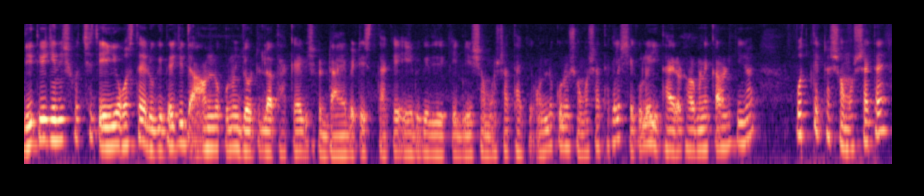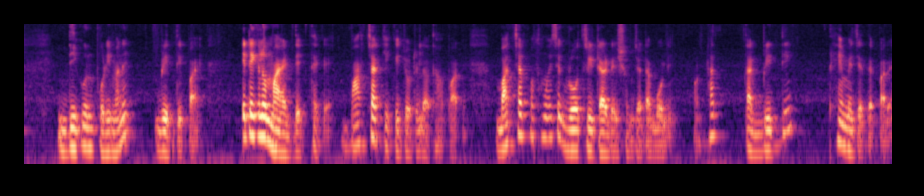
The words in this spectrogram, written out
দ্বিতীয় জিনিস হচ্ছে যে এই অবস্থায় রুগীদের যদি অন্য কোনো জটিলতা থাকে, বিশেষ করে ডায়াবেটিস থাকে, এই রুগীদের যদি কিডনির সমস্যা থাকে, অন্য কোনো সমস্যা থাকলে সেগুলো এই থাইরয়েড হরমোনের কারণে কী হয়? প্রত্যেকটা সমস্যাতে দ্বিগুণ পরিমাণে বৃদ্ধি পায়। এটা গেলো মায়ের দিক থেকে। বাচ্চার কী কী জটিলতা পারে? বাচ্চার প্রথম হয়েছে গ্রোথ রিটার্ডেশন যেটা বলি, অর্থাৎ তার বৃদ্ধি থেমে যেতে পারে।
